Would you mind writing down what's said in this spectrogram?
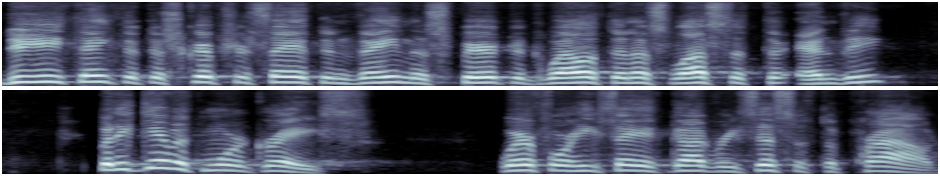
Do ye think that the scripture saith in vain, the spirit that dwelleth in us lusteth to envy? But he giveth more grace. Wherefore he saith, God resisteth the proud,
